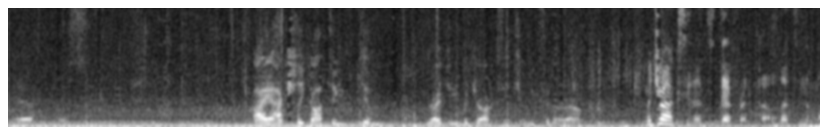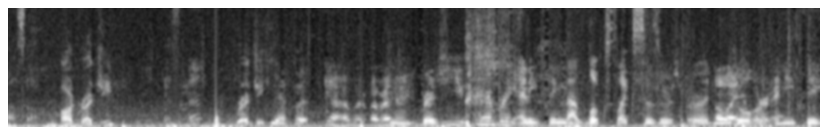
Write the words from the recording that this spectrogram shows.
injection. I actually got to give Reggie Majoxy two weeks in a row. Madroxy, that's different though. That's in the muscle, On Reggie? isn't it? Reggie? Yeah, but Yeah. What about Reggie? Reggie, you can't bring anything that looks like scissors or a Oh, needle or anything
